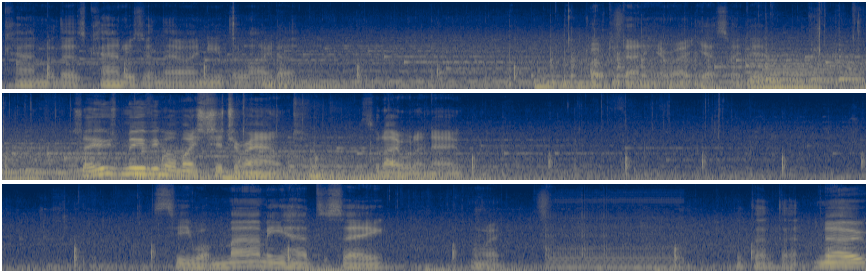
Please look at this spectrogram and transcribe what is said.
can there's candles in there, I need the lighter. Dropped it down here, right? Yes, I did. So who's moving all my shit around? That's what I want to know. See what Mommy had to say. Alright. Put that there. No.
